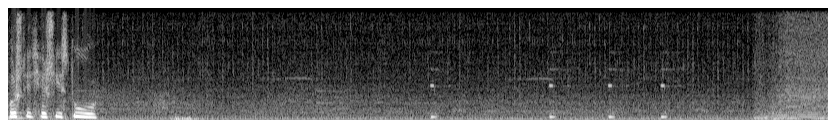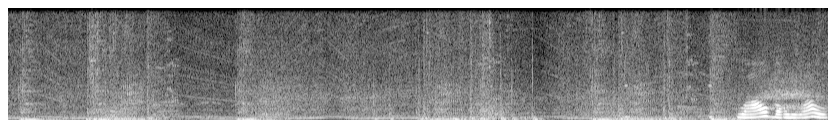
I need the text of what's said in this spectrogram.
Wo steht hier schießt du? Wow, warum wow?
